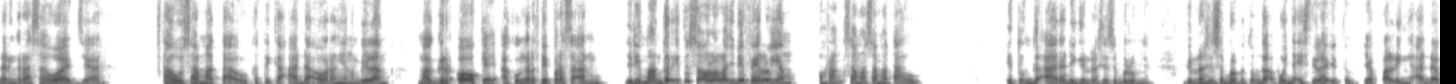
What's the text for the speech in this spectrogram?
dan ngerasa wajar, tahu sama tahu ketika ada orang yang bilang mager, oh oke, okay, aku ngerti perasaanmu. Jadi mager itu seolah-olah jadi value yang orang sama-sama tahu. Itu nggak ada di generasi sebelumnya. Generasi sebelumnya itu nggak punya istilah itu. Ya paling ada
